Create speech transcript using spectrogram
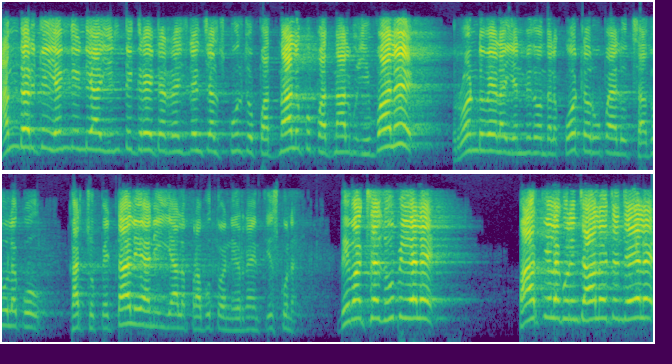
అందరికీ young India integrated residential schools పద్నాలుగు పద్నాలుగు ఇవ్వాలి. రెండు వేల ఎనిమిది వందల కోట్ల రూపాయలు చదువులకు ఖర్చు పెట్టాలి అని ఇవాళ ప్రభుత్వం నిర్ణయం తీసుకున్నది. వివక్ష చూపియలే. పార్టీల గురించి ఆలోచన చేయలే.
